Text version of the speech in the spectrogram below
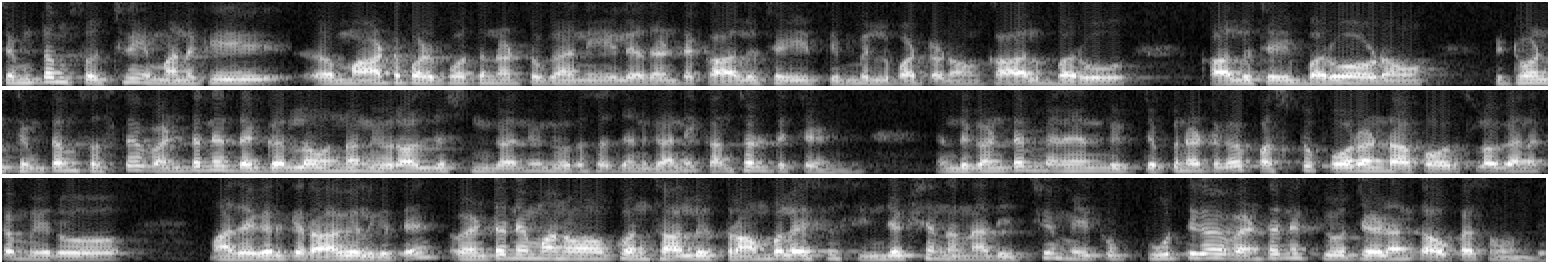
సిమ్టమ్స్ వచ్చినాయి మనకి మాట పడిపోతున్నట్టు కానీ లేదంటే కాలు చేయి తిమ్మిళ్ళు పట్టడం కాలు బరువు కాలు చేయి బరువు అవడం ఇటువంటి సిమ్టమ్స్ వస్తే వెంటనే దగ్గరలో ఉన్న న్యూరాలజిస్ట్ని కానీ న్యూరోసర్జన్ కానీ కన్సల్ట్ చేయండి. ఎందుకంటే నేను మీకు చెప్పినట్టుగా ఫస్ట్ ఫోర్ అండ్ హాఫ్ అవర్స్లో కనుక మీరు మా దగ్గరికి రాగలిగితే వెంటనే మనం కొన్నిసార్లు థ్రాంబోలైసిస్ ఇంజెక్షన్ అన్నది ఇచ్చి మీకు పూర్తిగా వెంటనే క్యూర్ చేయడానికి అవకాశం ఉంది.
